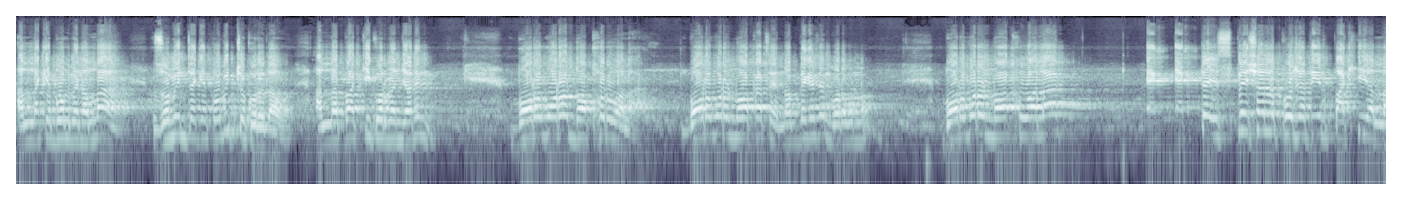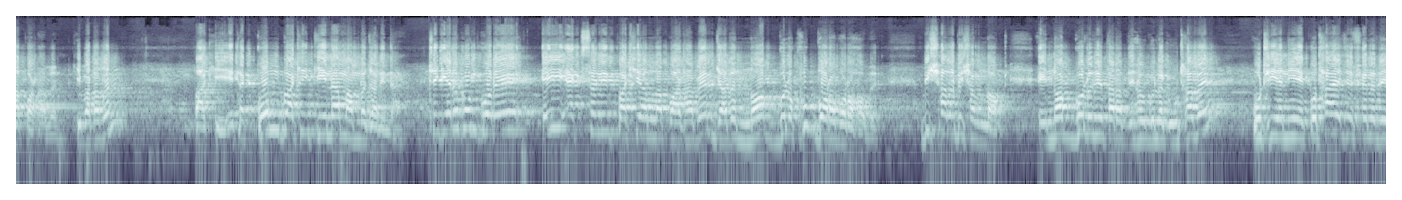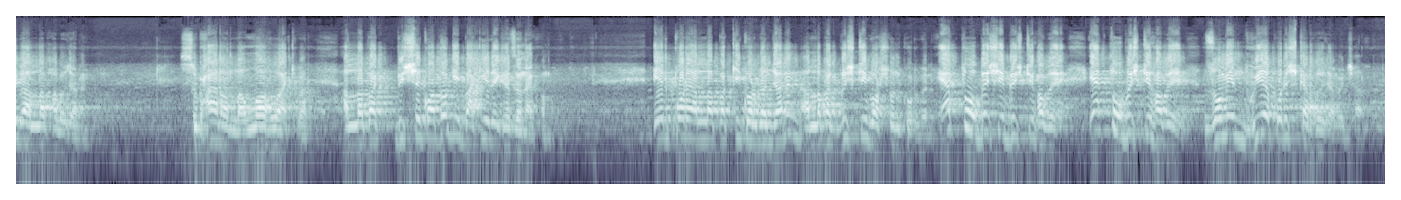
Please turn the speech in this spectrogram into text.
আল্লাহকে বলবেন, আল্লাহ, জমিনটাকে পবিত্র করে দাও। আল্লাহ পাক কি করবেন জানেন? বড় বড় নখরওয়ালা, বড় বড় নখ আছে, নখ দেখেছেন? বড় বড় নখ? বড় বড় নখওয়ালা এক- একটা স্পেশাল প্রজাতির পাখি আল্লাহ পাঠাবেন। কি পাঠাবেন? পাখি। এটা কোন পাখি, কি নাম আমরা জানি না। ঠিক এরকম করে এই এক শ্রেণির পাখি আল্লাহ পাঠাবেন, যাদের নখগুলো খুব বড় বড় হবে। বিশাল বিশাল নখ। এই নখগুলো দিয়ে তারা দেহগুলোকে উঠাবে, উঠিয়ে নিয়ে কোথায় যে ফেলে দিবে, আল্লাহ ভালো জানেন। সুবহান আল্লাহ আল্লাহ আকবার। আল্লাহ পাক বিশ্বে কত কি বাকি রেখেছেন এখন? এরপরে আল্লাহ পাক কি করবেন জানেন? আল্লাহ পাক বৃষ্টি বর্ষণ করবেন। এত বেশি বৃষ্টি হবে, এত বৃষ্টি হবে, জমিন ধুয়ে পরিষ্কার হয়ে যাবে, ইনশাআল্লাহ।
